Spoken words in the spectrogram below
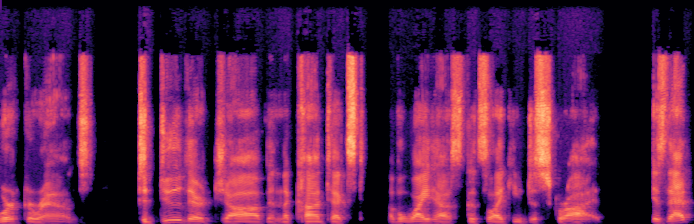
workarounds to do their job in the context of a White House that's like you describe. Is that,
